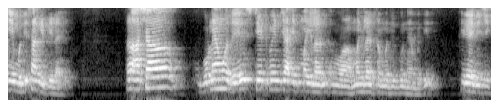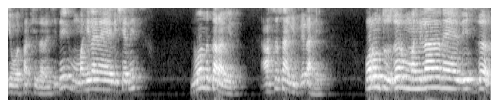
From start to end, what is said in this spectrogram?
एमध्ये सांगितलेले आहे तर अशा गुन्ह्यामध्ये स्टेटमेंट जे आहेत महिलां महिलांसंबंधित गुन्ह्यामधील फिर्यादीची किंवा साक्षीदारांची ते महिला न्यायाधीशानेच नोंद करावीत असं सांगितलेलं आहे. परंतु जर महिला न्यायाधीश जर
